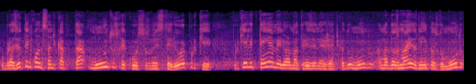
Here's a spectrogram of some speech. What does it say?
O Brasil tem condição de captar muitos recursos no exterior, por quê? Porque ele tem a melhor matriz energética do mundo, é uma das mais limpas do mundo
